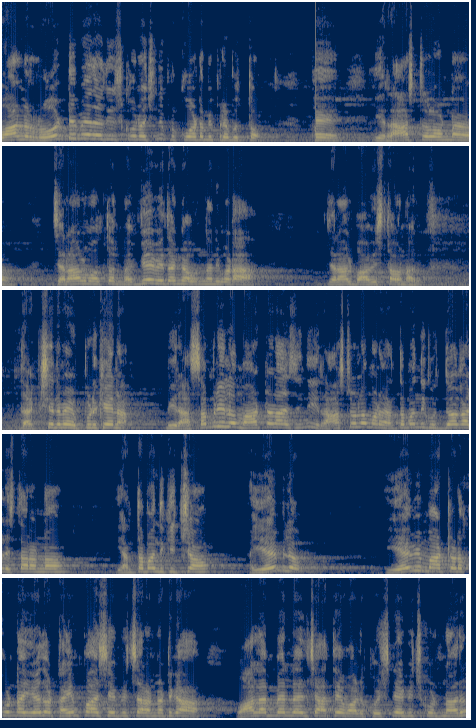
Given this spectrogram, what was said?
వాళ్ళు రోడ్డు మీద తీసుకొని వచ్చింది ఇప్పుడు కూటమి ప్రభుత్వం. ఈ రాష్ట్రంలో ఉన్న జనాలు మొత్తం నవ్వే విధంగా ఉందని కూడా జనాలు భావిస్తూ ఉన్నారు. దక్షిణమే ఎప్పటికైనా మీరు అసెంబ్లీలో మాట్లాడాల్సింది ఈ రాష్ట్రంలో మనం ఎంతమందికి ఉద్యోగాలు ఇస్తారన్నాం? ఎంతమందికి ఇచ్చాం? ఏమి లేవు. ఏమి మాట్లాడకుండా ఏదో టైం పాస్ చేయించారన్నట్టుగా వాళ్ళ ఎమ్మెల్యేలు చేతే వాళ్ళు క్వశ్చన్ వేయించుకుంటున్నారు.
